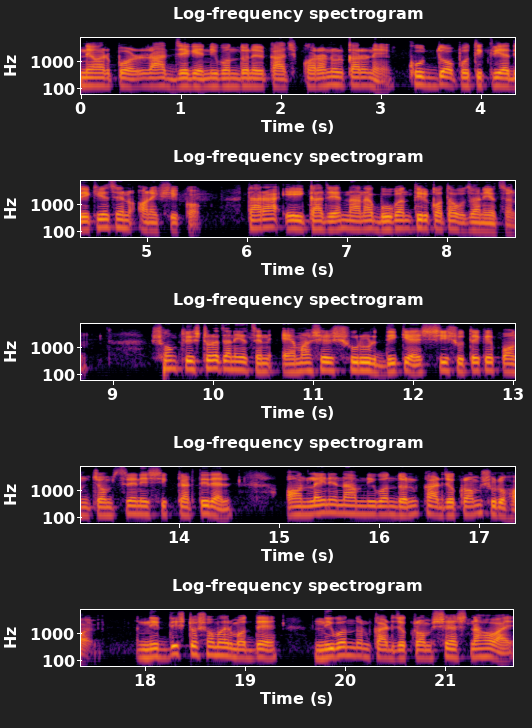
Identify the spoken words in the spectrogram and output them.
নেওয়ার পর রাত জেগে নিবন্ধনের কাজ করানোর কারণে ক্ষুব্ধ প্রতিক্রিয়া দেখিয়েছেন অনেক শিক্ষক। তারা এই কাজে নানা ভোগান্তির কথাও জানিয়েছেন। সংশ্লিষ্টরা জানিয়েছেন, এ মাসের শুরুর দিকে শিশু থেকে পঞ্চম শ্রেণির শিক্ষার্থীদের অনলাইনে নাম নিবন্ধন কার্যক্রম শুরু হয়। নির্দিষ্ট সময়ের মধ্যে নিবন্ধন কার্যক্রম শেষ না হওয়ায়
